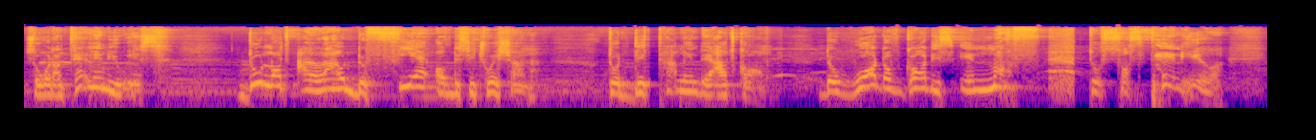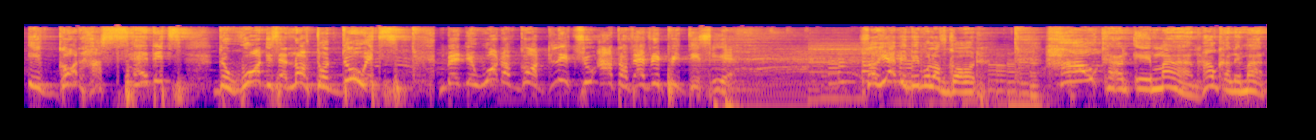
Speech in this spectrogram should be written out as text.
So what I'm telling you is do not allow the fear of the situation to determine the outcome. The word of God is enough to sustain you. If God has said it, the word is enough to do it. May the word of God lift you out of every pit this year. So, hear me, people of God. How can a man, how can a man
